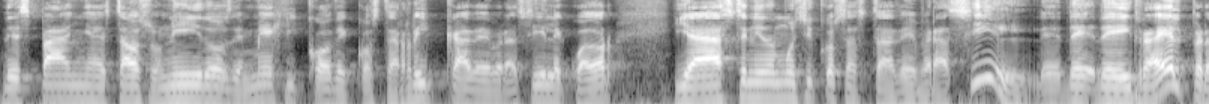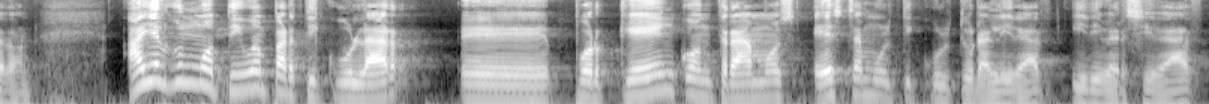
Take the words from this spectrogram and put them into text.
de España, Estados Unidos, de México, de Costa Rica, de Brasil, Ecuador, y has tenido músicos hasta de Brasil, de, Israel, perdón. ¿Hay algún motivo en particular eh, por qué encontramos esta multiculturalidad y diversidad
